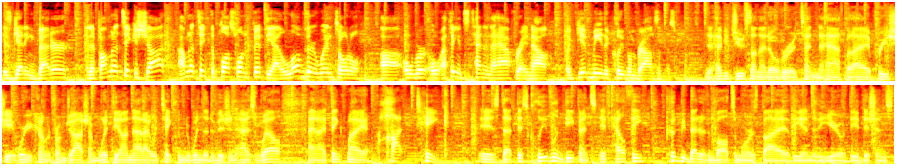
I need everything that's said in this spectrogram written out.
is getting better. And if I'm going to take a shot, I'm going to take the plus 150. I love their win total uh, over, oh, I think it's 10 and a half right now, but give me the Cleveland Browns in this one. Yeah, heavy juice on that over at 10 and a half, but I appreciate where you're coming from, Josh. I'm with you on that. I would take them to win the division as well. And I think my hot take is that this Cleveland defense, if healthy, could be better than Baltimore's by the end of the year with the additions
